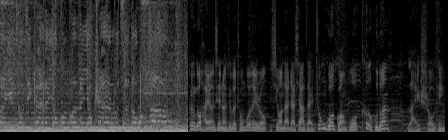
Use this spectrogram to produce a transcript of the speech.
门与抽屉开了又关，关了又开，如此的慌张。更多海洋现场秀的重播内容，希望大家下载中国广播客户端来收听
